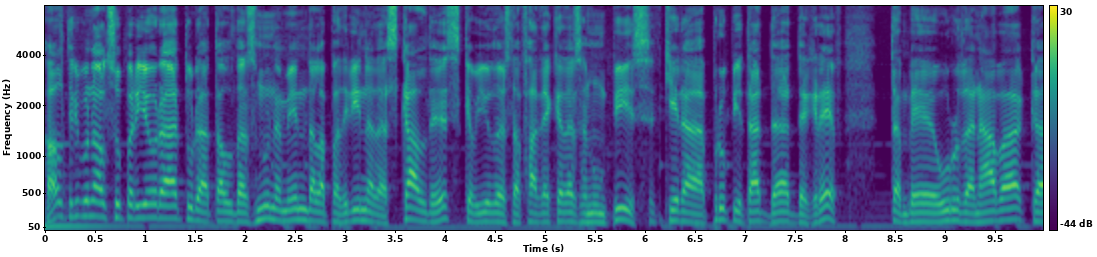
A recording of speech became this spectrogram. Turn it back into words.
El Tribunal Superior ha aturat el desnonament de la padrina d'Escaldes, que viu des de fa dècades en un pis, que era propietat de De Gref. També ordenava que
